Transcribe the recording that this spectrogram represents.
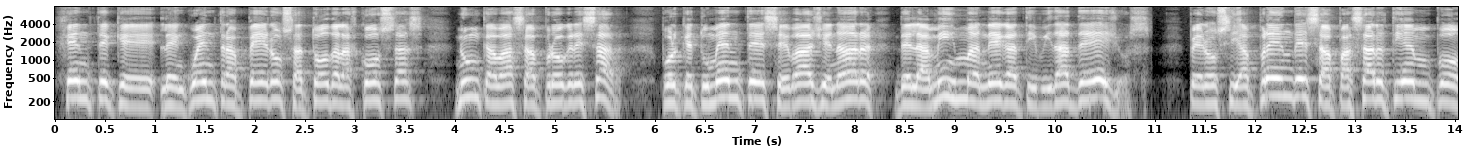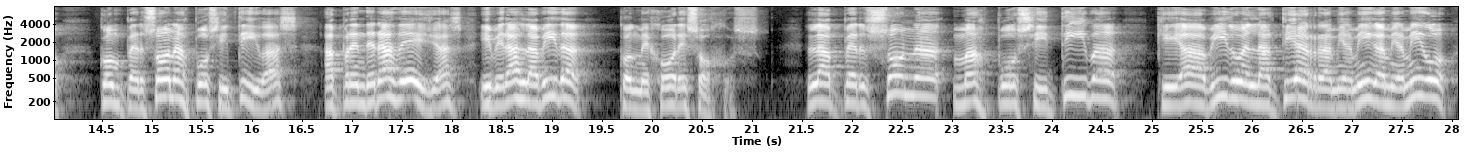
gente que le encuentra peros a todas las cosas, nunca vas a progresar, porque tu mente se va a llenar de la misma negatividad de ellos. Pero si aprendes a pasar tiempo con personas positivas, aprenderás de ellas y verás la vida con mejores ojos. La persona más positiva que ha habido en la tierra, mi amiga, mi amigo,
